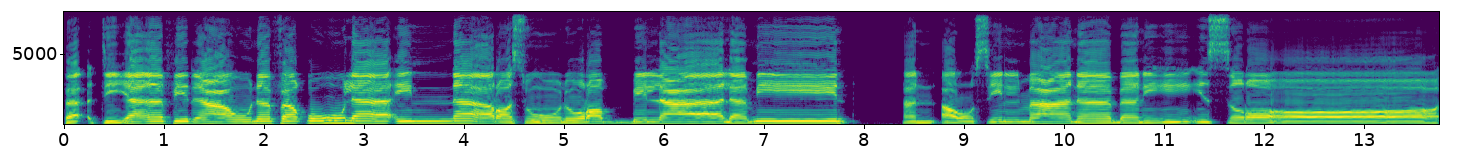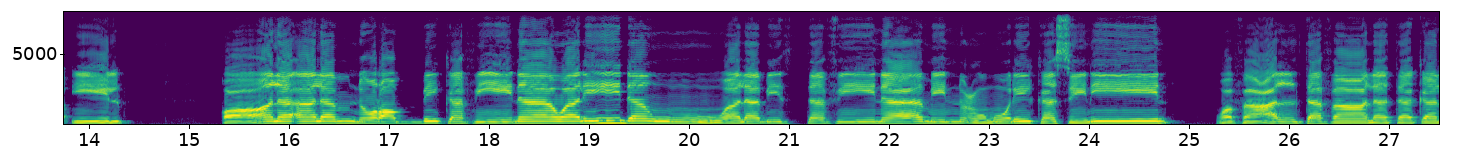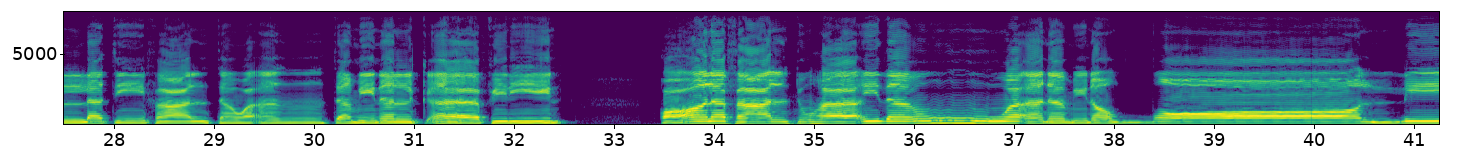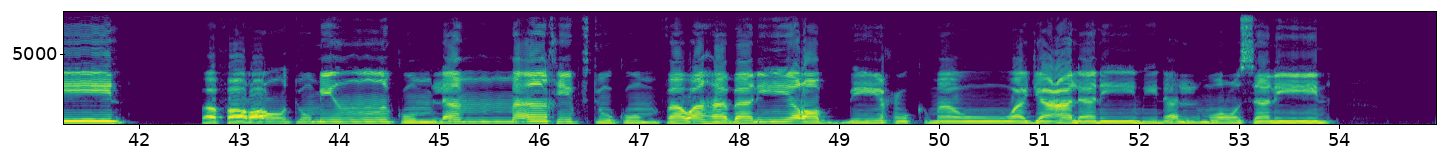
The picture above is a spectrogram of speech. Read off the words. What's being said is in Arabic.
فأتيا فرعون فقولا إنا رسول رب العالمين أن أرسل معنا بني إسرائيل. قال ألم نربك فينا وليدا ولبثت فينا من عمرك سنين وفعلت فعلتك التي فعلت وأنت من الكافرين. قال فعلتها إذا وأنا من الضالين. ففررت منكم لما خفتكم فوهب لي ربي حكما وجعلني من المرسلين.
